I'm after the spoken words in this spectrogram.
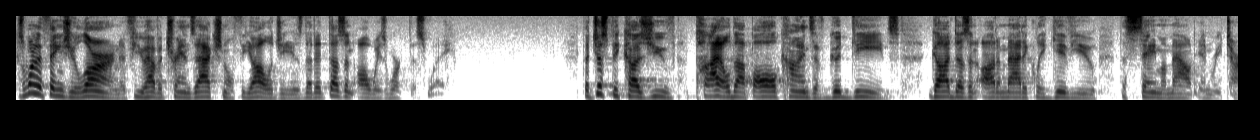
Because one of the things you learn if you have a transactional theology is that it doesn't always work this way. That just because you've piled up all kinds of good deeds, God doesn't automatically give you the same amount in return.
